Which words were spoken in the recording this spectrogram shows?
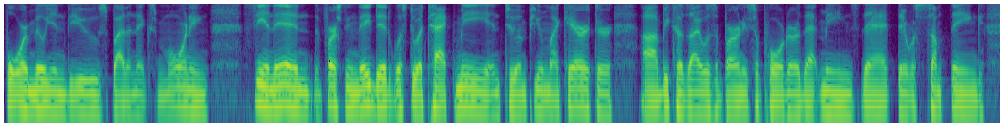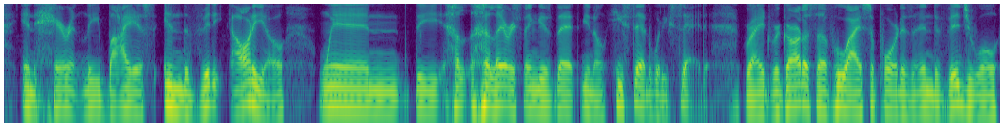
four million views by the next morning, CNN the first thing they did was to attack me and to impugn my character uh, because I was a Bernie supporter. That means that there was something inherently biased in the video audio when the hilarious thing is that you know he said what he said right? Regardless of who i support as an individual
